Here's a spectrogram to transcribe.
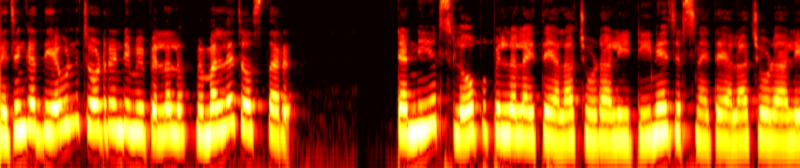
నిజంగా దేవుణ్ణి చూడరండి మీ పిల్లలు. మిమ్మల్నే చూస్తారు. టెన్ ఇయర్స్ లోపు పిల్లలైతే ఎలా చూడాలి? టీనేజర్స్ని అయితే ఎలా చూడాలి?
